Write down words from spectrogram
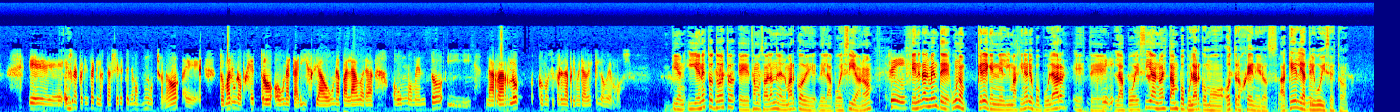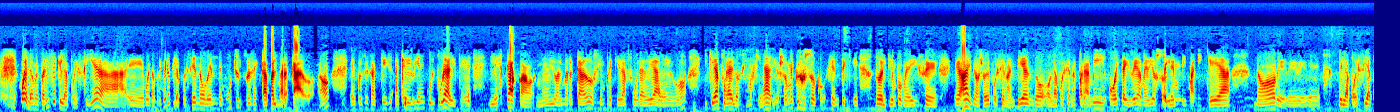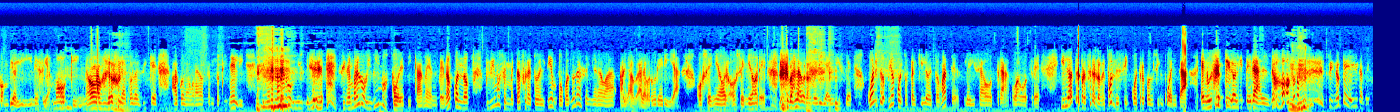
eh, es una experiencia que los talleres tenemos mucho, ¿no? Eh, tomar un objeto o una caricia o una palabra o un momento y narrarlo como si fuera la primera vez que lo vemos. Bien, y en esto, todo esto, eh, estamos hablando en el marco de, la poesía, ¿no? Sí. Generalmente uno cree que en el imaginario popular este, la poesía no es tan popular como otros géneros. ¿A qué le atribuís esto? Bueno, me parece que la poesía, eh, bueno, primero que la poesía no vende mucho, entonces escapa al mercado, ¿no? Entonces aquel, aquel bien cultural que le escapa medio al mercado siempre queda fuera de algo y queda fuera de los imaginarios. Yo me cruzo con gente que todo el tiempo me dice, eh, ay, no, yo de poesía no entiendo, o la poesía no es para mí, o esta idea medio solemne y maniquea ¿no? De, de, de, la poesía con violines y smoking, ¿no? Una cosa así que ha colaborado tanto Tinelli. Sin embargo, sin embargo, vivimos poéticamente, ¿no? Cuando vivimos en metáfora todo el tiempo, cuando una señora va a la, a la verdulería, o señor, o señores, va a la verdulería y dice, ¿cuánto, vio cuánto está el kilo de tomates? Le dice a otra o a otra. Y la otra persona lo responde, sí, cuatro con cincuenta, en un sentido literal, ¿no? Sino que hay una metáfora,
